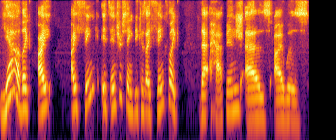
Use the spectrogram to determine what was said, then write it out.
yeah, like I I think it's interesting because I think like that happened as I was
